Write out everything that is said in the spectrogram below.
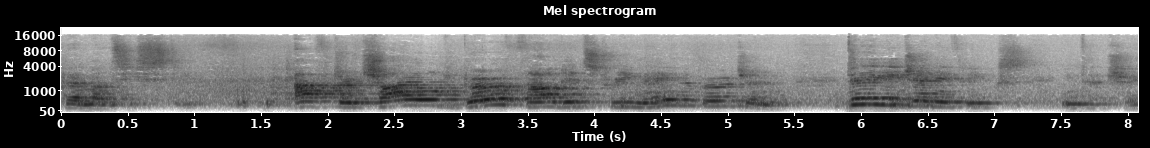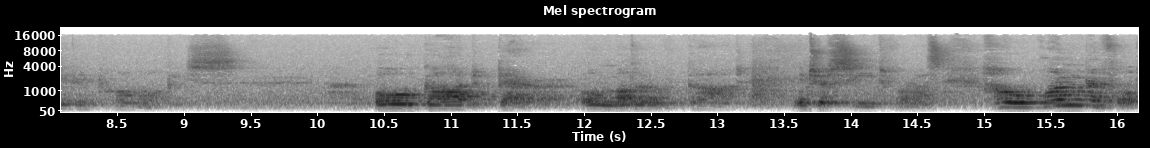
permansisti. After childbirth thou didst remain a virgin. Dei genitrix intercede pro nobis. O God bearer, O Mother of God, intercede for us. How wonderful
